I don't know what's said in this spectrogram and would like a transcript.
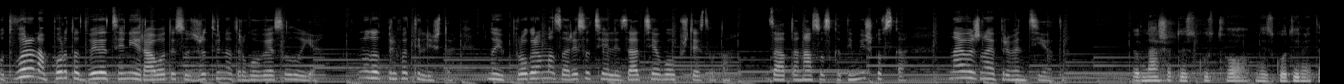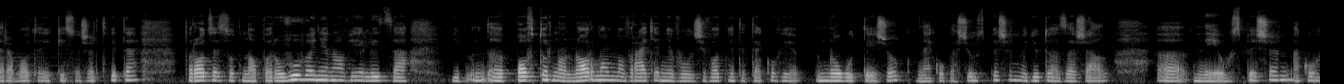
Отворена порта две децени работи со жртви на трговија со луѓе нудат прифатилиште, но и програма за ресоциализација во општеството. За Атанасовска Димишковска, најважна е превенцијата. Од нашето искуство низ годините работејќи со жртвите, процесот на опаровување на овие лица и повторно нормално враќање во животните текови е многу тежок, некогаш е успешен, меѓутоа за жал не е успешен. Ако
